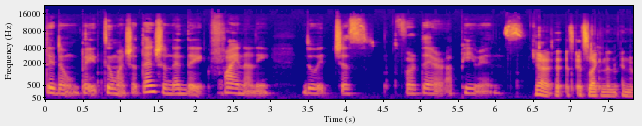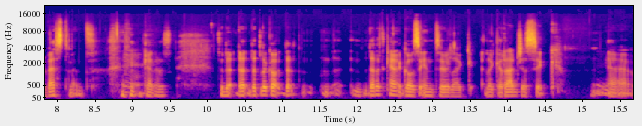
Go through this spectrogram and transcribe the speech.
they don't pay too much attention and they finally do it just for their appearance. Yeah, it's, it's like an investment, yeah. kind of. So that that, that look that that kind of goes into like like a rajasic. Mm. Uh,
